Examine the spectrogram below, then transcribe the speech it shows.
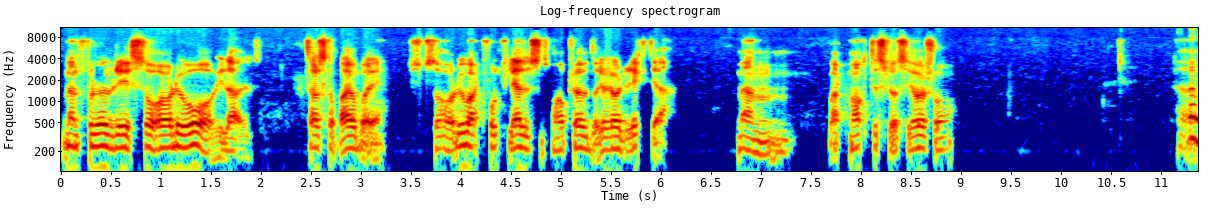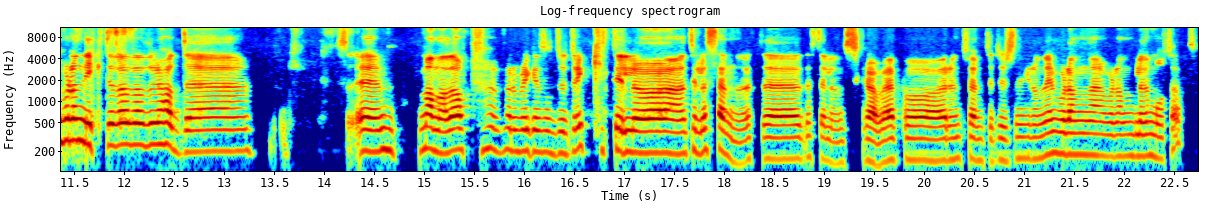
men for øvrig så har det jo òg i det selskapet jeg jobber i, så har det jo vært folk i ledelsen som har prøvd å gjøre det riktige men vært maktesløse i å gjøre så. Men hvordan gikk det da, da du hadde eh, manna deg opp, for å bruke et sånt uttrykk, til å, til å sende dette, dette, lønnskravet på rundt 50 000 kroner? Hvordan, hvordan ble det mottatt?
